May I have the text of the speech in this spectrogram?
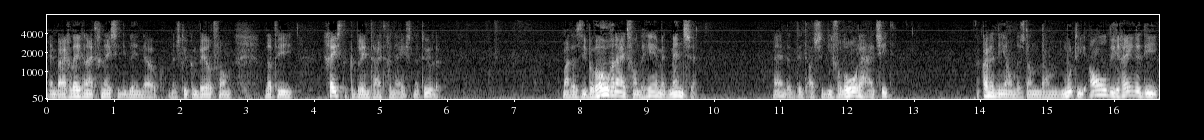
En bij gelegenheid geneest hij die blinde ook. dat is natuurlijk een beeld van dat hij geestelijke blindheid geneest, natuurlijk. Maar dat is die bewogenheid van de Heer met mensen. dat als hij die verlorenheid ziet, dan kan het niet anders. Dan, dan moet hij al diegenen die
